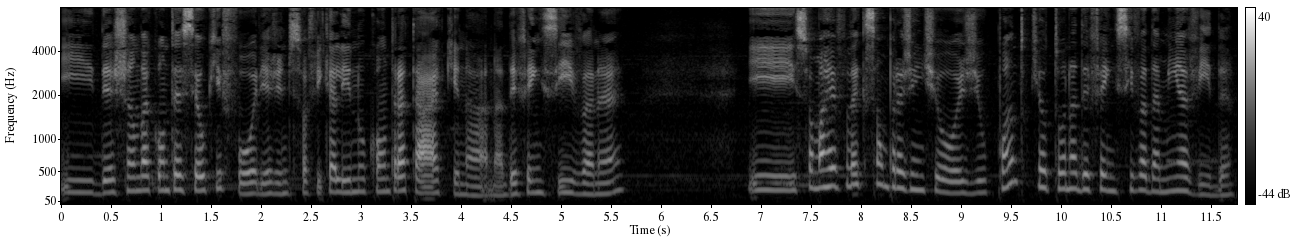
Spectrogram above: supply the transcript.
e deixando acontecer o que for, e a gente só fica ali no contra-ataque, na, na defensiva, né? E isso é uma reflexão para a gente hoje, o quanto que eu tô na defensiva da minha vida.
